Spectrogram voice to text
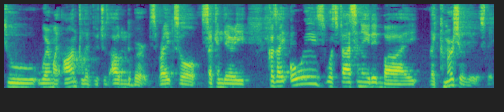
to where my aunt lived, which was out in the burbs, right? So secondary, because I always was fascinated by like commercial real estate.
